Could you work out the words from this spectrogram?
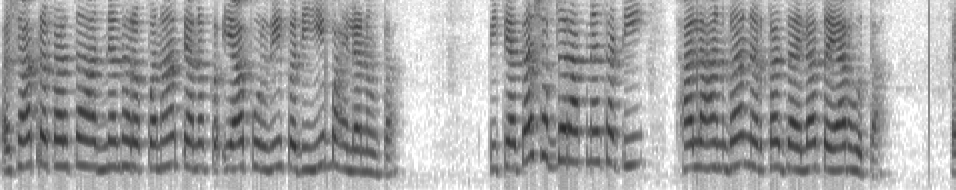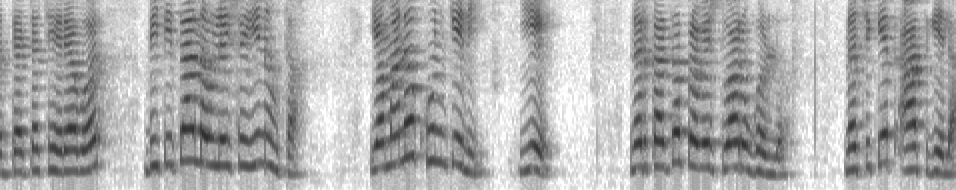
अशा प्रकारचा आज्ञाधारकपणा त्यानं क यापूर्वी कधीही पाहिला नव्हता. पित्याचा शब्द राखण्यासाठी हा लहानगा नरकात जायला तयार होता. पण त्याच्या चेहऱ्यावर भीतीचा लवलेशही नव्हता. यमानं खून केली. ये. नरकाचं प्रवेशद्वार उघडलं. नचिकेत आत गेला.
